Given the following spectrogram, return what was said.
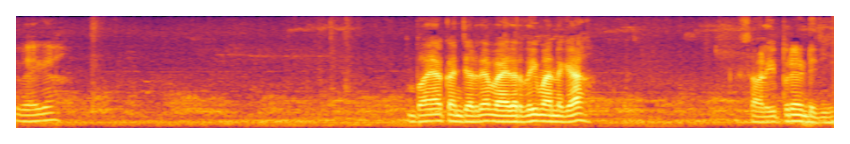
ਇਹ ਪੈ ਗਿਆ? ਬਾਇਆ ਕੰਜਰ ਦੇ ਵੈਦਰ ਦਾ ਹੀ ਮੰਨ ਗਿਆ। ਸਾਲੀ ਭਰਿੰਡ ਜੀ।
